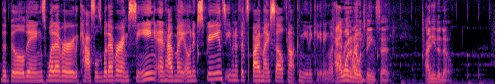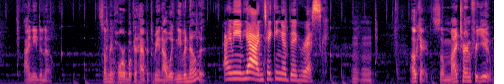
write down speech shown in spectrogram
the buildings, whatever, the castles, whatever I'm seeing, and have my own experience, even if it's by myself, not communicating with. I want to know what's being said. I need to know. I need to know. Something horrible could happen to me and I wouldn't even know it. I mean, yeah, I'm taking a big risk. Okay, so my turn for you.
